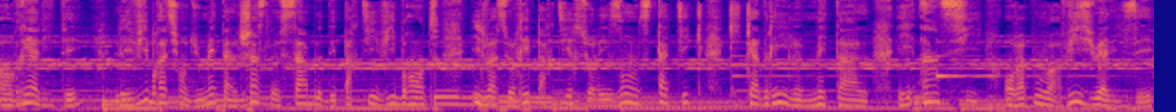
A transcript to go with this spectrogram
En réalité, les vibrations du métal chassent le sable des parties vibrantes. Il va se répartir sur les ondes statiques qui quadrillent le métal. Et ainsi, on va pouvoir visualiser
